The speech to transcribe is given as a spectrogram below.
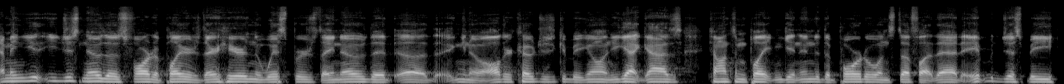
I mean, you you just know those Florida players. They're hearing the whispers. They know that uh, you know all their coaches could be gone. You got guys contemplating getting into the portal and stuff like that. It would just be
